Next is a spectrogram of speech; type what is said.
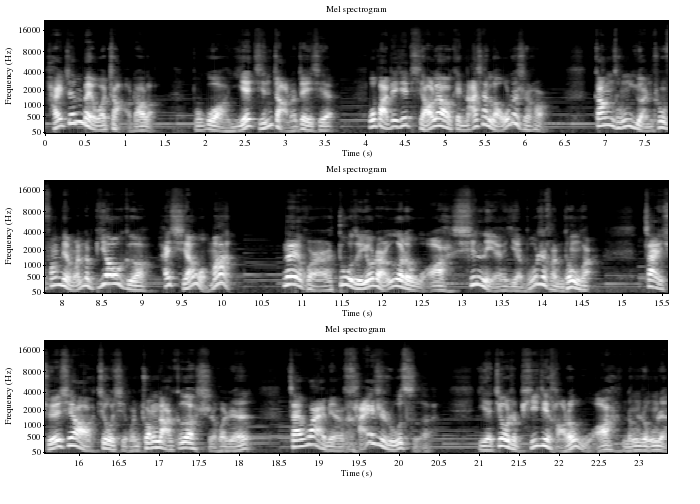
还真被我找着了。不过也仅找着这些。我把这些调料给拿下楼的时候，刚从远处方便完的彪哥还嫌我慢。那会儿肚子有点饿的我，心里也不是很痛快。在学校就喜欢装大哥使唤人，在外面还是如此，也就是脾气好的我能容忍。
